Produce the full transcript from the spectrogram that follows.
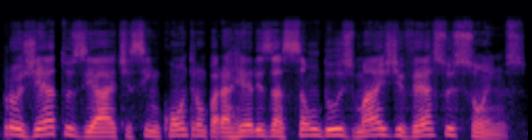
projetos e arte se encontram para a realização dos mais diversos sonhos.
